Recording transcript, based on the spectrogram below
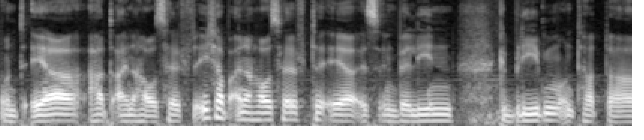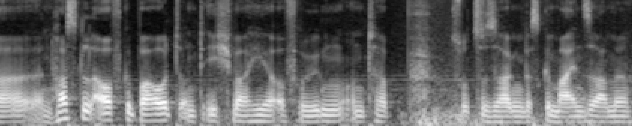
Und er hat eine Haushälfte, ich habe eine Haushälfte. Er ist in Berlin geblieben und hat da ein Hostel aufgebaut und ich war hier auf Rügen und habe sozusagen das gemeinsame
